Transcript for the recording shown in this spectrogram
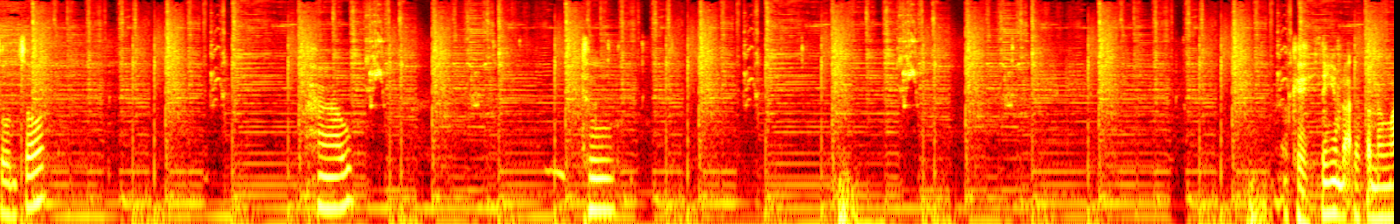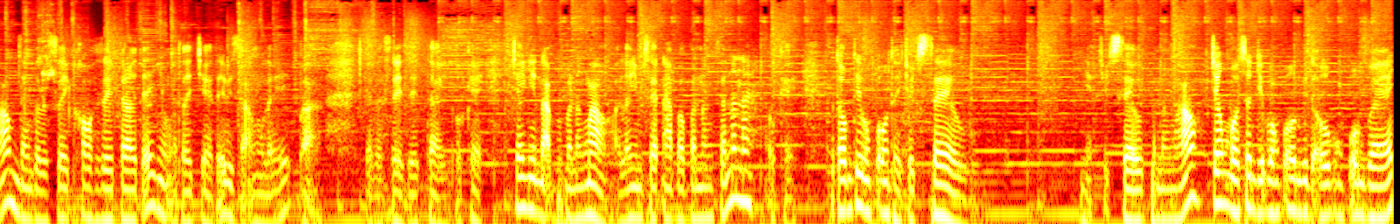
00 how to ខេចឹងខ្ញុំដាក់តែប៉ុណ្ណឹងមកមិនដឹងទៅសរសេរខុសសរសេរត្រូវទេខ្ញុំអត់ទៅចេះទេភាសាអង់គ្លេសបាទតែសរសេរទៅ okay ចឹងខ្ញុំដាក់ប៉ុណ្ណឹងមកឥឡូវខ្ញុំ set up ប៉ុណ្ណឹងសិនណា okay បន្តទៀតបងប្អូនត្រូវចុច save នេះចុច save ប៉ុណ្្នឹងមកអញ្ចឹងបើសិនជាបងប្អូនវីដេអូបងប្អូនវែង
